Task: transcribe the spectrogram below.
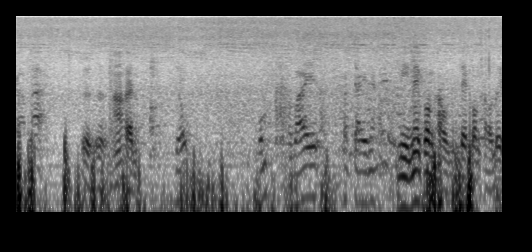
กราบหน้าเออเออเอาคันเดี๋ยวผมเอาไว้ปัจจัยนะครับ นี่ในกล้องเขาใส่กล้องเขาเลย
